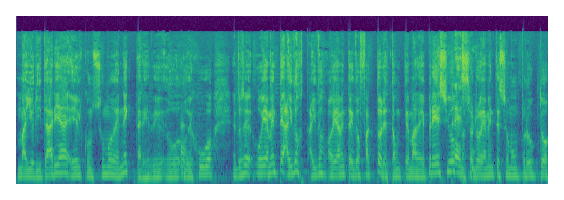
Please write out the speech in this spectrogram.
mayoritaria es el consumo de néctares de- o, Claro. o de jugo. Entonces, obviamente hay dos, hay dos, obviamente hay dos factores. Está un tema de precio. Precio. Nosotros obviamente somos un producto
